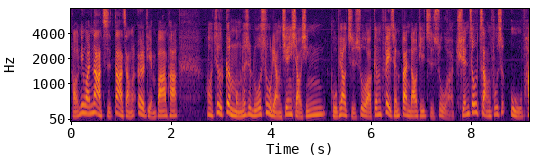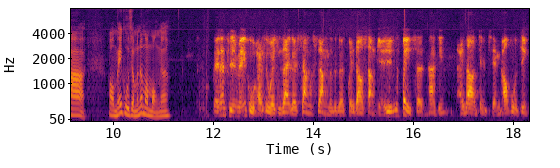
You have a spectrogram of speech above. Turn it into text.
好，另外纳指大涨了二点八趴，哦，这个更猛的是罗素两千小型股票指数啊，跟费城半导体指数啊，全周涨幅是五趴，哦，美股怎么那么猛呢？对，那其实美股还是维持在一个向上的这个轨道上面，因为是费城它已经来到这个前高附近，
